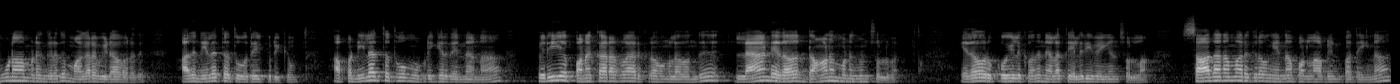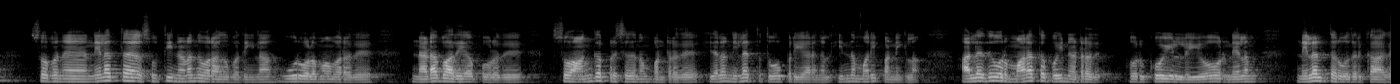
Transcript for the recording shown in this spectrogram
மூணாம் இடங்கிறது மகர வீடாக வருது. அது நிலத்தத்துவத்தை குறிக்கும். அப்போ நிலத்தத்துவம் அப்படிங்கிறது என்னென்னா பெரிய பணக்காரர்களாக இருக்கிறவங்கள வந்து லேண்ட் ஏதாவது தானம் பண்ணுங்கன்னு சொல்லுவேன். ஏதோ ஒரு கோயிலுக்கு வந்து நிலத்தை எழுதி வைங்கன்னு சொல்லலாம். சாதாரணமாக இருக்கிறவங்க என்ன பண்ணலாம் அப்படின்னு பார்த்தீங்கன்னா ஸோ இப்போ இந்த நிலத்தை சுற்றி நடந்து வராங்க பார்த்தீங்களா? ஊர்வலமாக வர்றது நடபாதையாக போகிறது ஸோ அங்க பிரச்சோதனம் பண்ணுறது இதெல்லாம் நிலத்தத்துவ பரிகாரங்கள் இந்த மாதிரி பண்ணிக்கலாம். அல்லது ஒரு மரத்தை போய் நடுறது ஒரு கோயில்லையோ ஒரு நிலம் நிழல் தருவதற்காக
